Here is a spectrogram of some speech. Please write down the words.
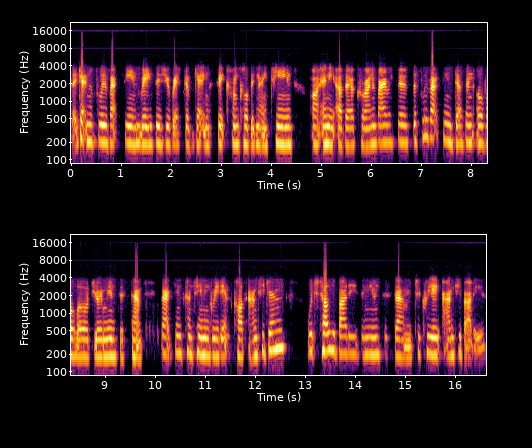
that getting a flu vaccine raises your risk of getting sick from COVID 19 or any other coronaviruses. The flu vaccine doesn't overload your immune system. Vaccines contain ingredients called antigens, which tell your body's immune system to create antibodies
